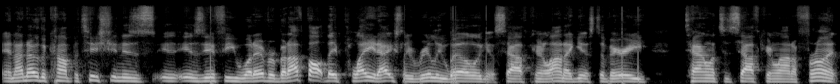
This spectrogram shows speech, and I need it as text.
And I know the competition is, is, is iffy, whatever, but I thought they played actually really well against South Carolina against a very talented South Carolina front.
